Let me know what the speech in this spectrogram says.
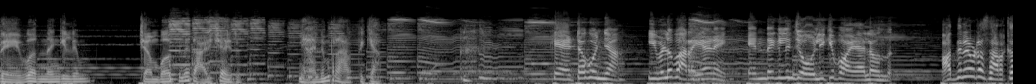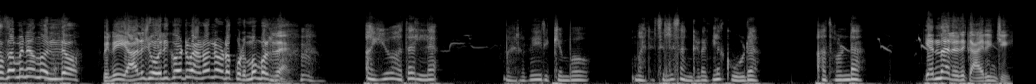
ദൈവം എന്നെങ്കിലും ചെമ്പകത്തിന് കാഴ്ചയായിരുന്നു. ഞാനും പ്രാർത്ഥിക്കാം. കേട്ടോ കുഞ്ഞ ഇവൾ പറയണേ എന്തെങ്കിലും ജോലിക്ക് പോയാലോ ഒന്ന് അതിനവിടെ സർക്കസമനൊന്നും ഇല്ലോ പിന്നെ ഇയാൾ ജോലിക്കോട്ട് വേണമല്ലോ ഇവിടെ കുടുംബം പുലരാൻ അയ്യോ അതല്ല. വെറുതെ ഇരിക്കുമ്പോ മനസ്സിലെ സങ്കടങ്ങൾ കൂടാ അതുകൊണ്ടാ എന്നാലൊരു കാര്യം ചെയ്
